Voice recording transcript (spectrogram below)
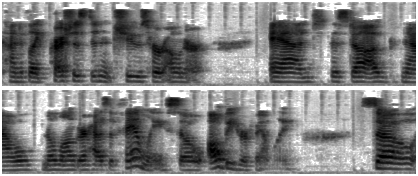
kind of like Precious didn't choose her owner. And this dog now no longer has a family. So I'll be her family. So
